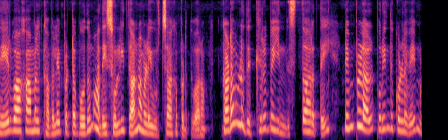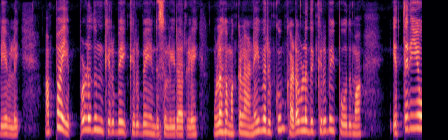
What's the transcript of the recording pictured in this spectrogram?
தேர்வாகாமல் கவலைப்பட்ட போதும் அதை சொல்லித்தான் அவளை உற்சாகப்படுத்துவாராம். கடவுளது கிருபையின் விஸ்தாரத்தை டெம்பிளால் புரிந்து கொள்ளவே முடியவில்லை. அப்பா எப்பொழுதும் கிருபை கிருபை என்று சொல்கிறார்களே. உலக மக்கள் அனைவருக்கும் கடவுளது கிருபை போதுமா? எத்தனையோ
